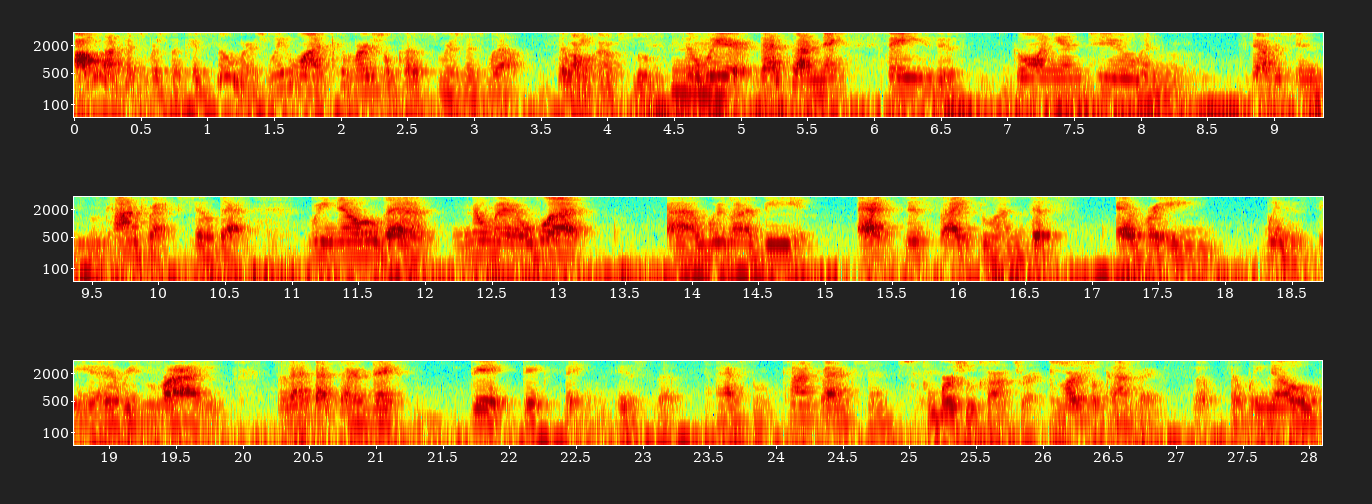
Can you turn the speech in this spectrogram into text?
all of our customers are consumers. We want commercial customers as well. So oh, we, absolutely. So mm-hmm. we're that's our next phase is going into and establishing some contracts so that we know that no matter what, uh, we're going to be at this site doing this every Wednesday, every sure. Friday. So that that's our next big big thing is the have some contracts and commercial contracts. Commercial contracts, so so we know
